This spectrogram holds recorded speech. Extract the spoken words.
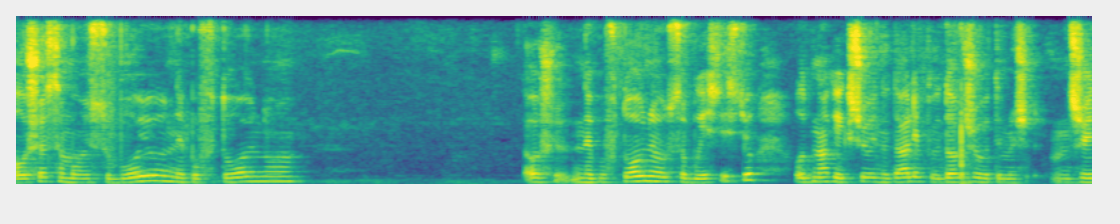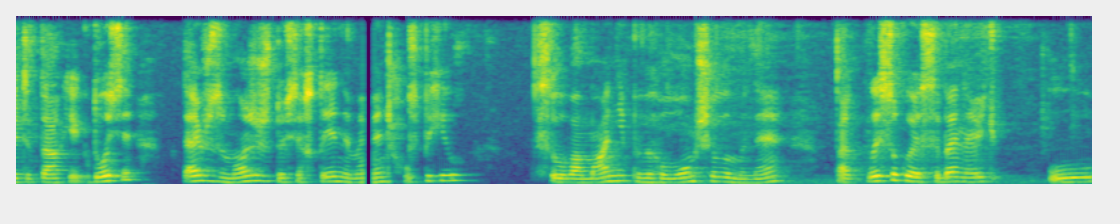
а лише самою собою неповторно неповторною особистістю. Однак, якщо і надалі продовжуватимеш жити так, як досі, теж зможеш досягти не менших успіхів. Слова Мані приголомшили мене так високо я себе навіть у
